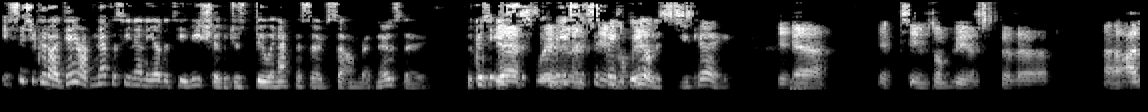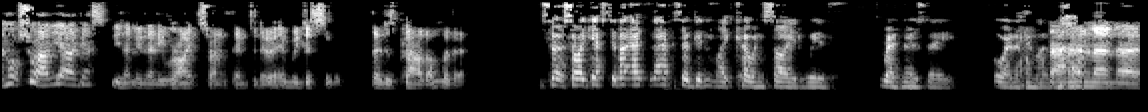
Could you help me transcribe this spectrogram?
It's such a good idea. I've never seen any other TV show just do an episode set on Red Nose Day. Because it is Yes, such, it is such a big seems deal in the UK. Yeah, it seems obvious, but uh, uh, I'm not sure. Yeah, I guess you don't need any rights or anything to do it. We just sort of, they just ploughed on with it. So, so I guess did that, that episode didn't like coincide with Red Nose Day or anything like that. Uh, no, no,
